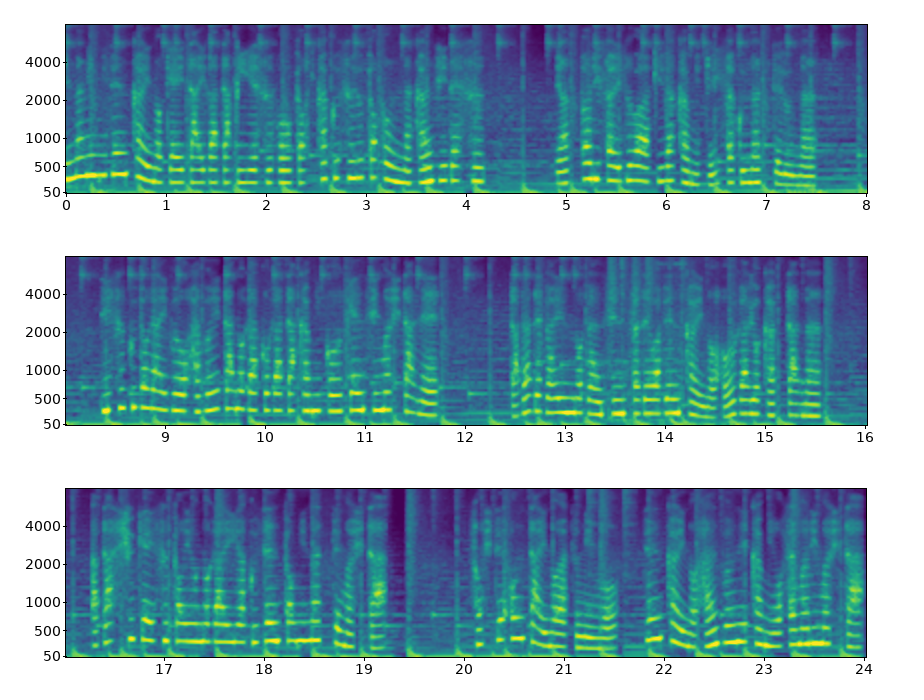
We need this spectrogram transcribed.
ちなみに前回の携帯型 PS4 と比較するとこんな感じです。やっぱりサイズは明らかに小さくなってるな。ディスクドライブを省いたのが小型化に貢献しましたね。ただデザインの斬新さでは前回の方が良かったな。アタッシュケースというのがいいアクセントになってました。そして本体の厚みも、前回の半分以下に収まりました。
